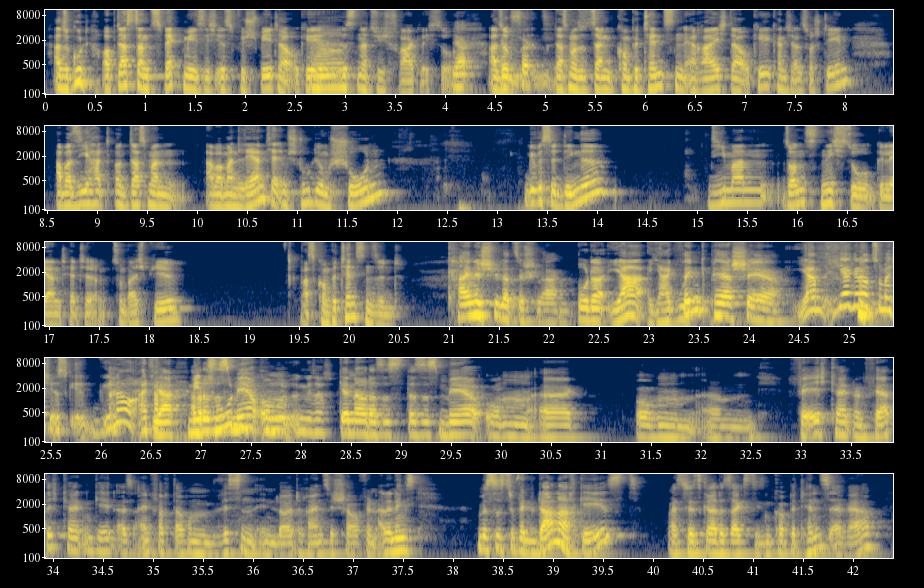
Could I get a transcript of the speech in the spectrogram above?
Also gut, ob das dann zweckmäßig ist für später, okay, Mhm. ist natürlich fraglich so. Ja, also, exakt. dass man sozusagen Kompetenzen erreicht, da okay, kann ich alles verstehen. Aber sie hat, und dass man, aber man lernt ja im Studium schon gewisse Dinge, die man sonst nicht so gelernt hätte. Zum Beispiel, was Kompetenzen sind. Keine Schüler zu schlagen. Oder ja, ja, gut. Think per share. Ja, ja, genau, zum Beispiel ist genau einfach Ja, aber das ist mehr um- irgendwie sagst. Genau, das ist, das ist mehr um, äh, um ähm, Fähigkeiten und Fertigkeiten geht, als einfach darum, Wissen in Leute reinzuschaufeln. Allerdings müsstest du, wenn du danach gehst, was du jetzt gerade sagst, diesen Kompetenzerwerb,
